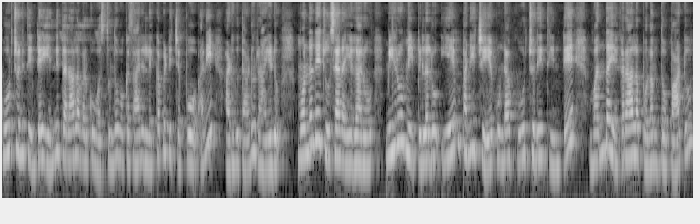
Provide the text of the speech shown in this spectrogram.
కూర్చుని తింటే ఎన్ని తరాల వరకు వస్తుందో ఒకసారి లెక్క పెట్టి చెప్పు అని అడుగుతాడు రాయుడు. మొన్ననే చూశాను అయ్యగారు మీరు మీ పిల్లలు ఏం పని చేయకుండా కూర్చుని తింటే వంద ఎకరాల పొలంతో పాటు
